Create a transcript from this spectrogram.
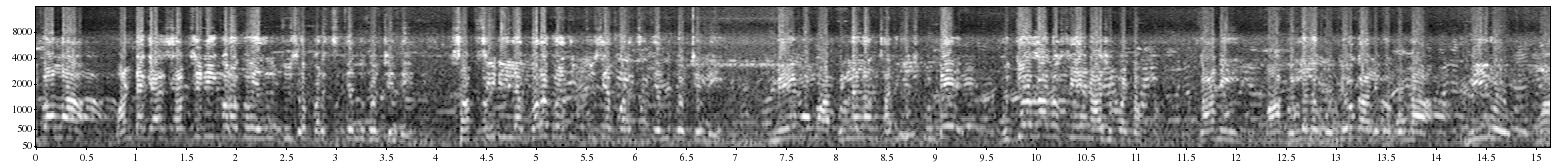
ఇవాళ వంట గ్యాస్ సబ్సిడీ కొరకు ఎదురు చూసే పరిస్థితి ఎందుకు వచ్చింది? సబ్సిడీల కొరకు ఎదురు చూసే పరిస్థితి ఎందుకు వచ్చింది? మేము మా పిల్లలను చదివించుకుంటే ఉద్యోగాలు వస్తాయని ఆశపడ్డాం. కానీ మా పిల్లలకు ఉద్యోగాలు ఇవ్వకుండా మీరు మా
